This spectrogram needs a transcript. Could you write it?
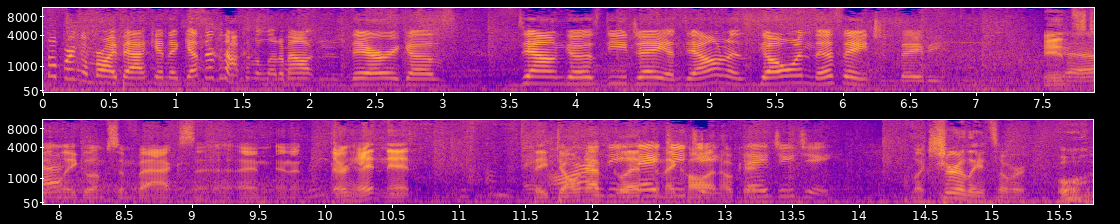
They'll bring him right back in again. They're not going to let him out, and there he goes. Down goes DJ, and down is going this Ancient, baby. Instantly glimpse them backs, and, and, and they're hitting it. They don't have glyph, They and they call it okay. They GG. Like surely it's over. Ooh.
